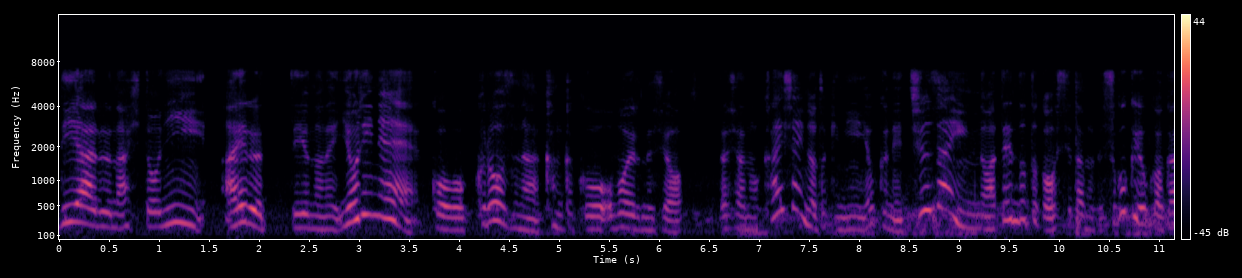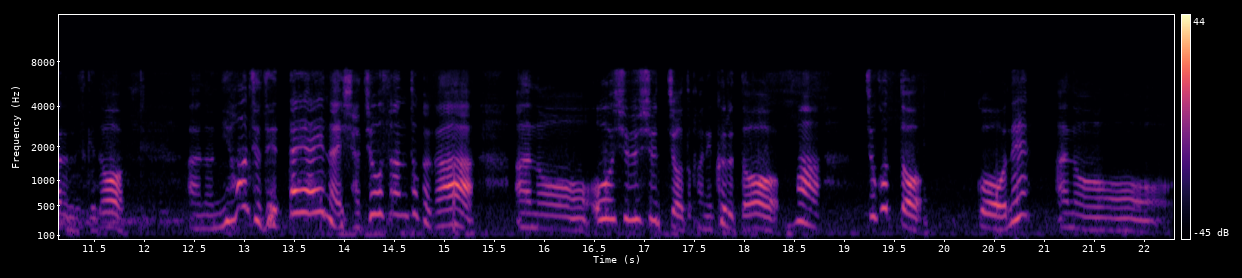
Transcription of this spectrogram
リアルな人に会えるっていうのはね、よりね、こう、クローズな感覚を覚えるんですよ。私、あの、会社員の時によくね、駐在員のアテンドとかをしてたのですごくよくわかるんですけど、あの、日本じゃ絶対会えない社長さんとかが、あの、欧州出張とかに来ると、まあ、ちょこっと、こうね、あの、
